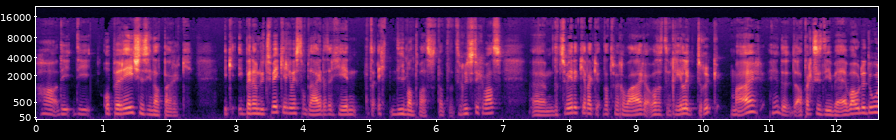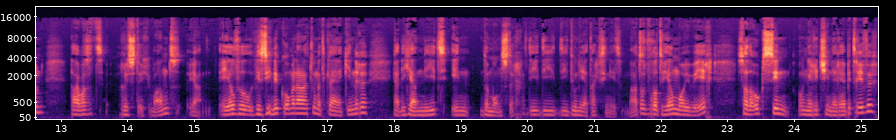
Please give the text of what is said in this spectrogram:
Oh, die, die operations in dat park ik, ik ben er nu twee keer geweest op dagen dat er, geen, dat er echt niemand was. Dat het rustig was. Um, de tweede keer dat, dat, we er waren, was het redelijk druk. Maar de, de, attracties die wij wouden doen, daar was het rustig. Want ja, heel veel gezinnen komen daar naartoe met kleine kinderen. Ja, die gaan niet in de monster. Die, die, die doen die attractie niet. Maar het was bijvoorbeeld heel mooi weer. Ze hadden ook zin in een ritje in de Rabbit River.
